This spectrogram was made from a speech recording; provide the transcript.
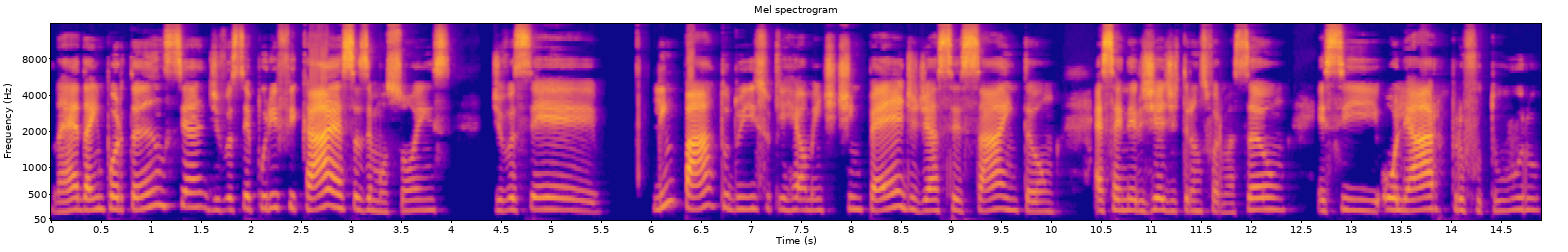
né, da importância de você purificar essas emoções, de você limpar tudo isso que realmente te impede de acessar, então, essa energia de transformação, esse olhar para o futuro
